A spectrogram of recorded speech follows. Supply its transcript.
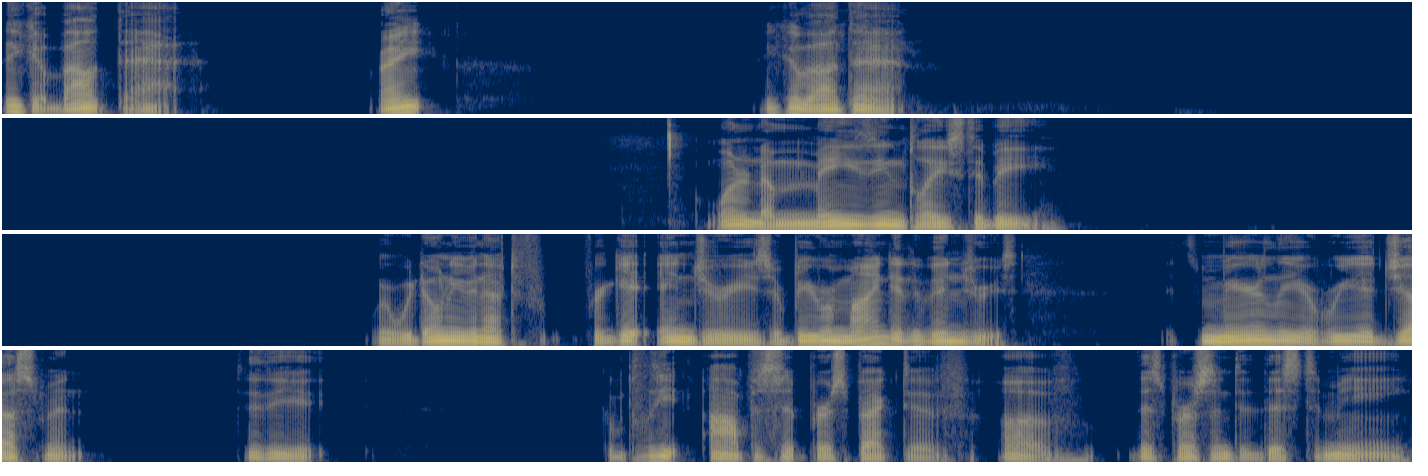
Think about that, right? Think about that. What an amazing place to be. Where we don't even have to forget injuries or be reminded of injuries. It's merely a readjustment to the complete opposite perspective of this person did this to me.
